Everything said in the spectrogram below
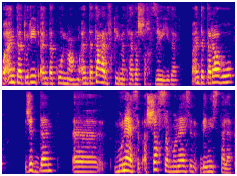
وأنت تريد أن تكون معه أنت تعرف قيمة هذا الشخص جيدا وأنت تراه جدا آه، مناسب الشخص المناسب بالنسبة لك.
